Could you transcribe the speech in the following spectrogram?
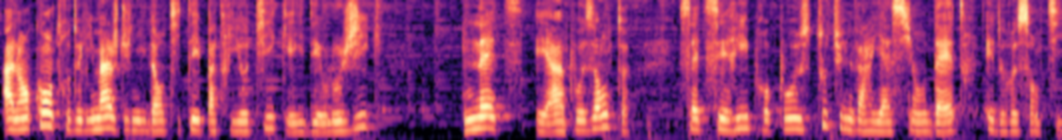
À l'encontre de l'image d'une identité patriotique et idéologique, nette et imposante, cette série propose toute une variation d'être et de ressenti.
